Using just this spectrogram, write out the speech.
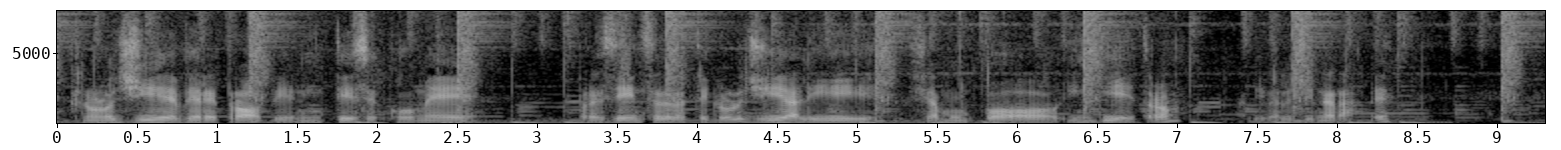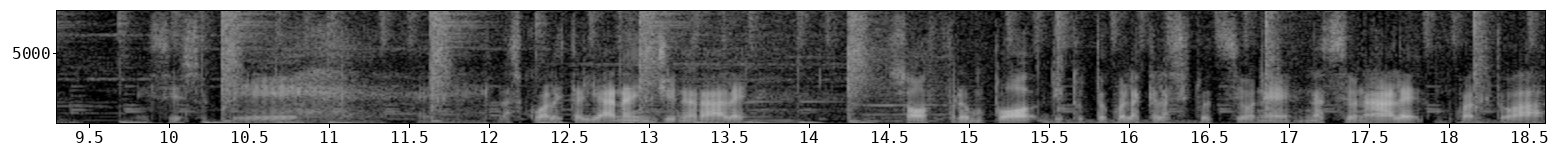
tecnologie vere e proprie, intese come presenza della tecnologia, lì siamo un po' indietro a livello generale, nel senso che eh, la scuola italiana in generale soffre un po' di tutta quella che è la situazione nazionale in quanto a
